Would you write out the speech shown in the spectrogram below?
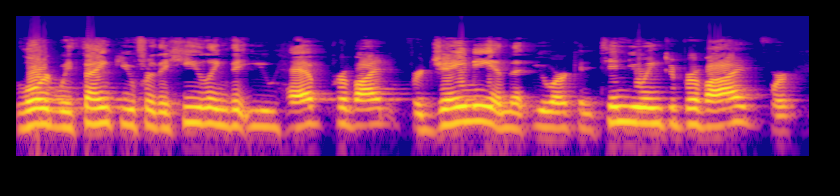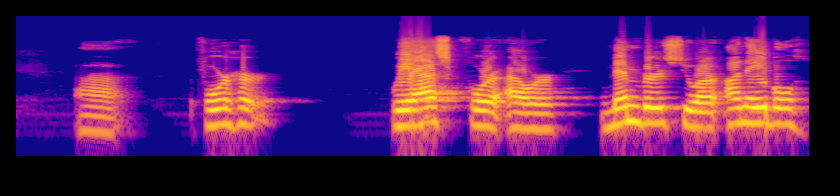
Lord, we thank you for the healing that you have provided for Jamie and that you are continuing to provide for, uh, for her. We ask for our members who are unable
